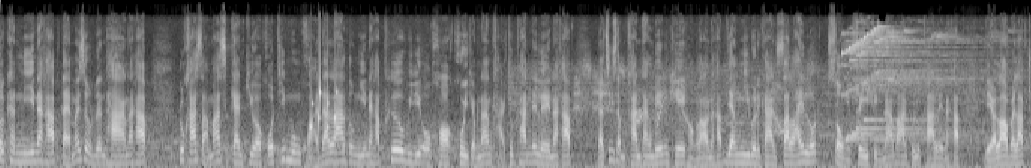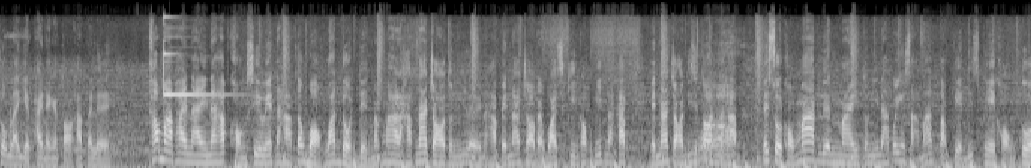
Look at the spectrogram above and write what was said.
รถคันนี้นะครับ แต่ไม่สะดวกเดินทางนะครับ ลูกค้าสามารถสแกน QR Code ที่มุมขวาด้านล่างตรงนี้นะครับ เพื่อวิดีโอคอลคุยกับด้านขายทุกท่านได้เลยนะครับ และที่สำคัญทางเบนเคของเรานะครับ ยังมีบริการสไลด์รถส่งฟรีถึงหน้าบ้านคุณลูกค้าเลยนะครับ เดี๋ยวเราไปรับชมรายละเอียดภายในกันต่อครับไปเลย เข้ามาภายในนะครับของ c v s นะครับต้องบอกว่าโดดเด่นมากๆนะครับหน้าจอตัวนี้เลยนะครับเป็นหน้าจอแบบ wide screen cockpit นะครับเป็นหน้าจอดิจิตอลนะครับในส่วนของมาตรเรือนไม้ตัวนี้นะครับก็ยังสามารถปรับเปลี่ยนดิสเพย์ของตัว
